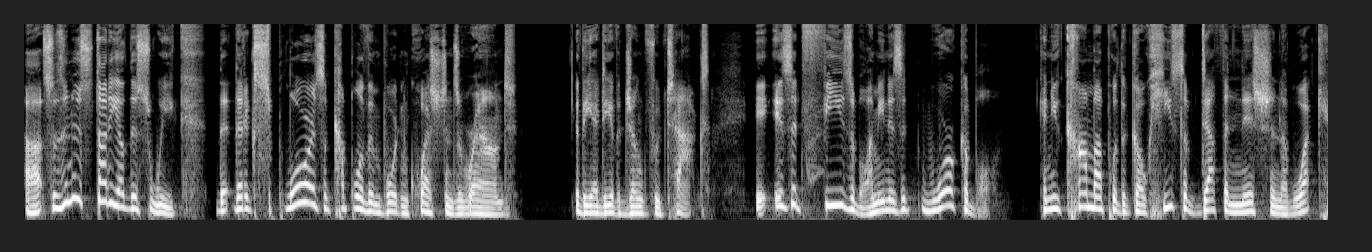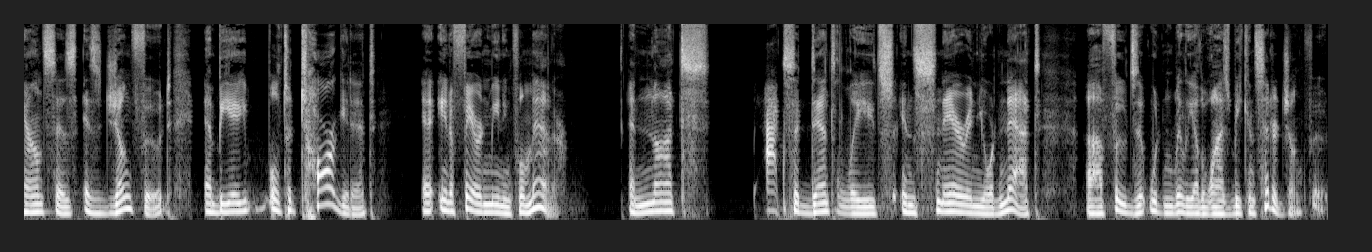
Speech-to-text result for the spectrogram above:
Uh, so there's a new study out this week that, that explores a couple of important questions around the idea of a junk food tax. Is it feasible? I mean, is it workable? Can you come up with a cohesive definition of what counts as, as junk food and be able to target it in a fair and meaningful manner? and not accidentally ensnare in your net uh, foods that wouldn't really otherwise be considered junk food.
